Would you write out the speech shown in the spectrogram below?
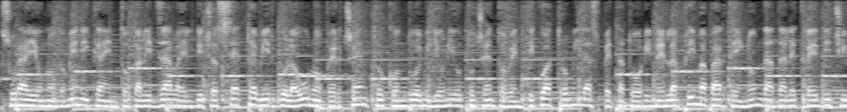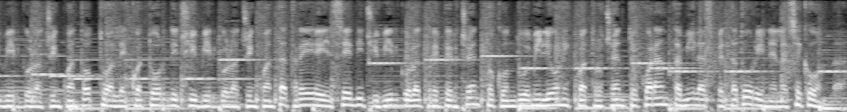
su Rai 1 domenica in totalizzava il 17,1% con 2.824.000 spettatori nella prima parte in onda dalle 13,58 alle 14,53 e il 16,3% con 2.400.000 240.000 spettatori nella seconda,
